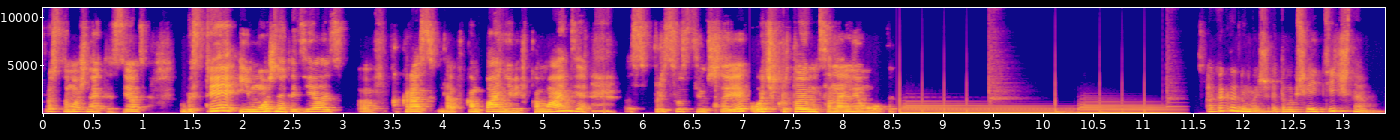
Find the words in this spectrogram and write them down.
просто можно это сделать быстрее, и можно это делать э, как раз да, в компании или в команде с присутствием человека. Очень крутой эмоциональный опыт. А как ты думаешь, это вообще этично?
